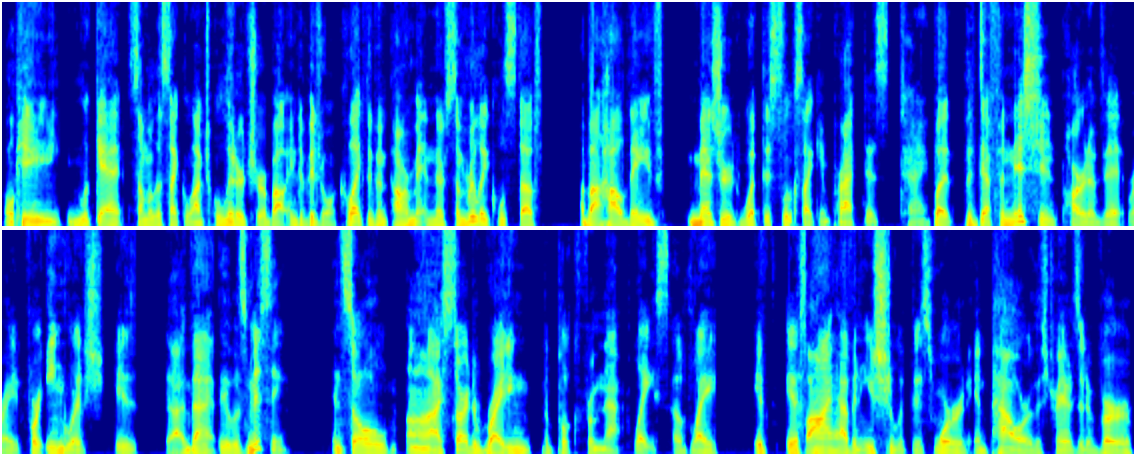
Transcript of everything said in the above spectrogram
Okay, look at some of the psychological literature about individual and collective empowerment. And there's some really cool stuff about how they've measured what this looks like in practice. Okay. But the definition part of it, right, for English is uh, that it was missing. And so uh, I started writing the book from that place of like, if if I have an issue with this word empower, this transitive verb,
